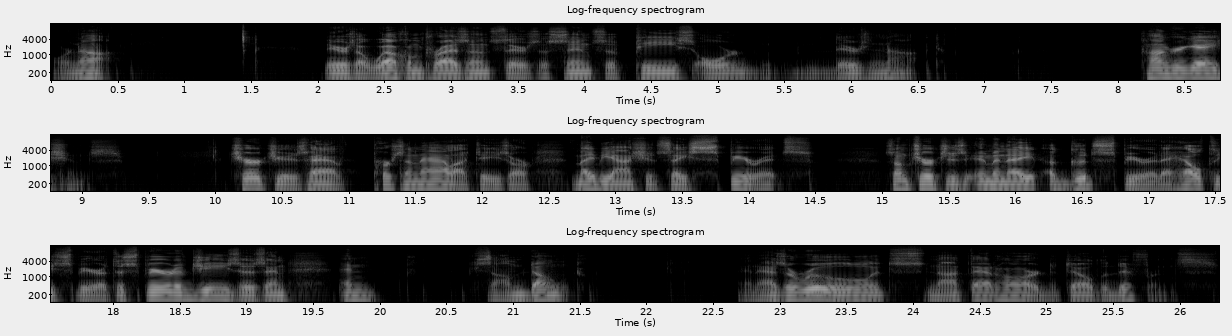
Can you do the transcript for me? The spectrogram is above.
or not. There's a welcome presence, there's a sense of peace, or there's not. Congregations, churches have personalities, or maybe I should say spirits. Some churches emanate a good spirit, a healthy spirit, the spirit of Jesus, and, and some don't. And as a rule, it's not that hard to tell the difference.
